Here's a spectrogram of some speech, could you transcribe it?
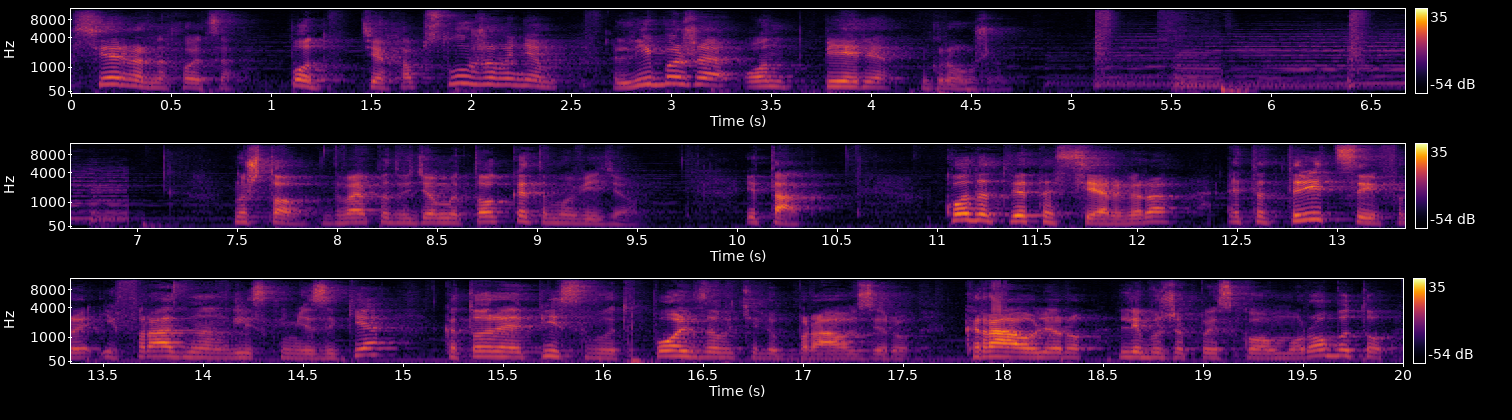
сервер находится под техобслуживанием, либо же он перегружен. Ну что, давай подведем итог к этому видео. Итак, код ответа сервера – это три цифры и фразы на английском языке, которые описывают пользователю, браузеру, краулеру, либо же поисковому роботу,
